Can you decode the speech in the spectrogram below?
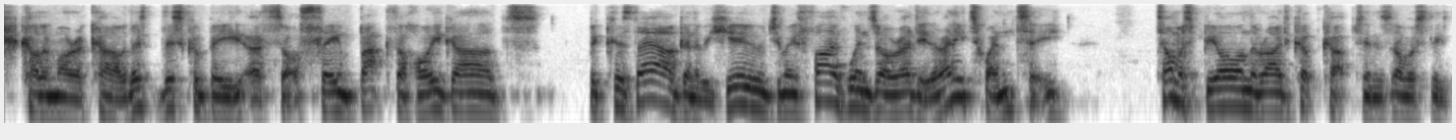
Collin Morikawa. This this could be a sort of theme. Back the Højgaards because they are going to be huge. I mean, five wins already. They're only twenty. Thomas Bjorn, the Ryder Cup captain, has obviously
